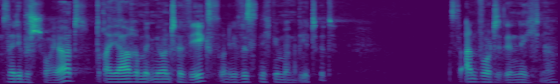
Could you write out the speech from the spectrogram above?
seid ihr bescheuert? Drei Jahre mit mir unterwegs und ihr wisst nicht, wie man betet? Das antwortet er nicht, ne?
